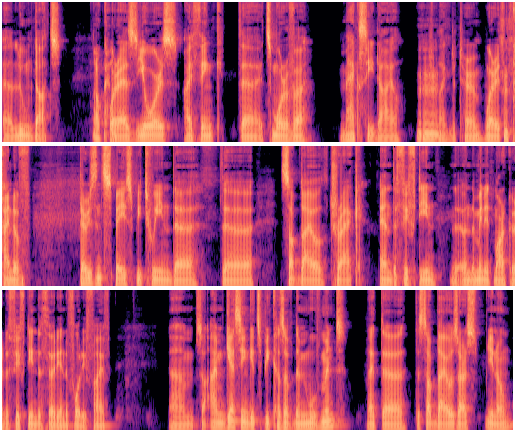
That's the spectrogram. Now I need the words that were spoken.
uh, loom dots. Okay. Whereas yours, I think the, it's more of a maxi dial, if you Mhm. like the term, where it kind of there isn't space between the the subdial track and the 15 and the minute marker, the 15, the 30, and the 45. Um, so I'm guessing it's because of the movement, like the the subdials are you know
